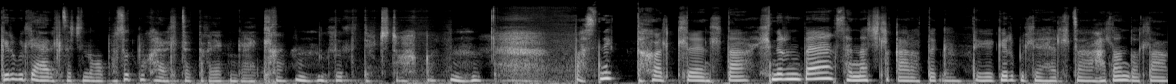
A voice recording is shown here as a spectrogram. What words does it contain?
гэр бүлийн харилцаа чинь нөгөө бусад бүх харилцаатайгаа яг ингээ адилхан нөлөөлөлт тавьчихж байгаа байхгүй. Бас нэг тохиолдол байна л да. Эхнэр нь баян санаачлаг гаргадаг. Тэгээ гэр бүлийн харилцаа халуун дулаан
